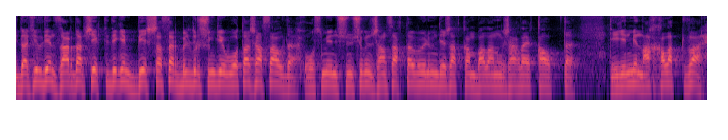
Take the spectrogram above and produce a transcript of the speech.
Педофилден зардап шекті деген 5 жасар бүлдіршінге ота жасалды. Осымен үшінші күн жансақтау бөлімінде жатқан баланың жағдайы қалыпты. Дегенмен ақ халаттылар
